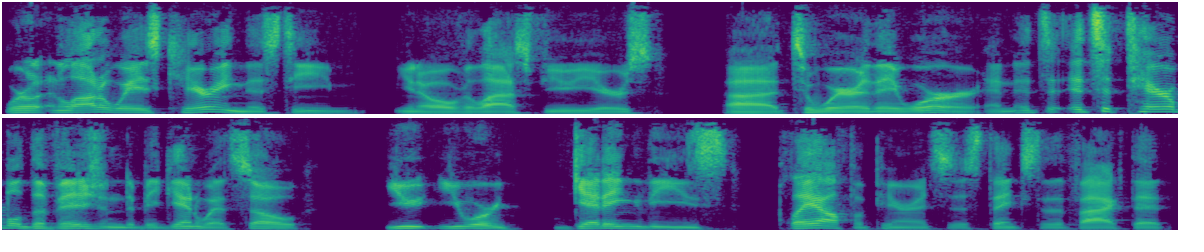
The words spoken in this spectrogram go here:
were in a lot of ways carrying this team. You know, over the last few years uh, to where they were, and it's it's a terrible division to begin with. So you you were getting these playoff appearances thanks to the fact that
